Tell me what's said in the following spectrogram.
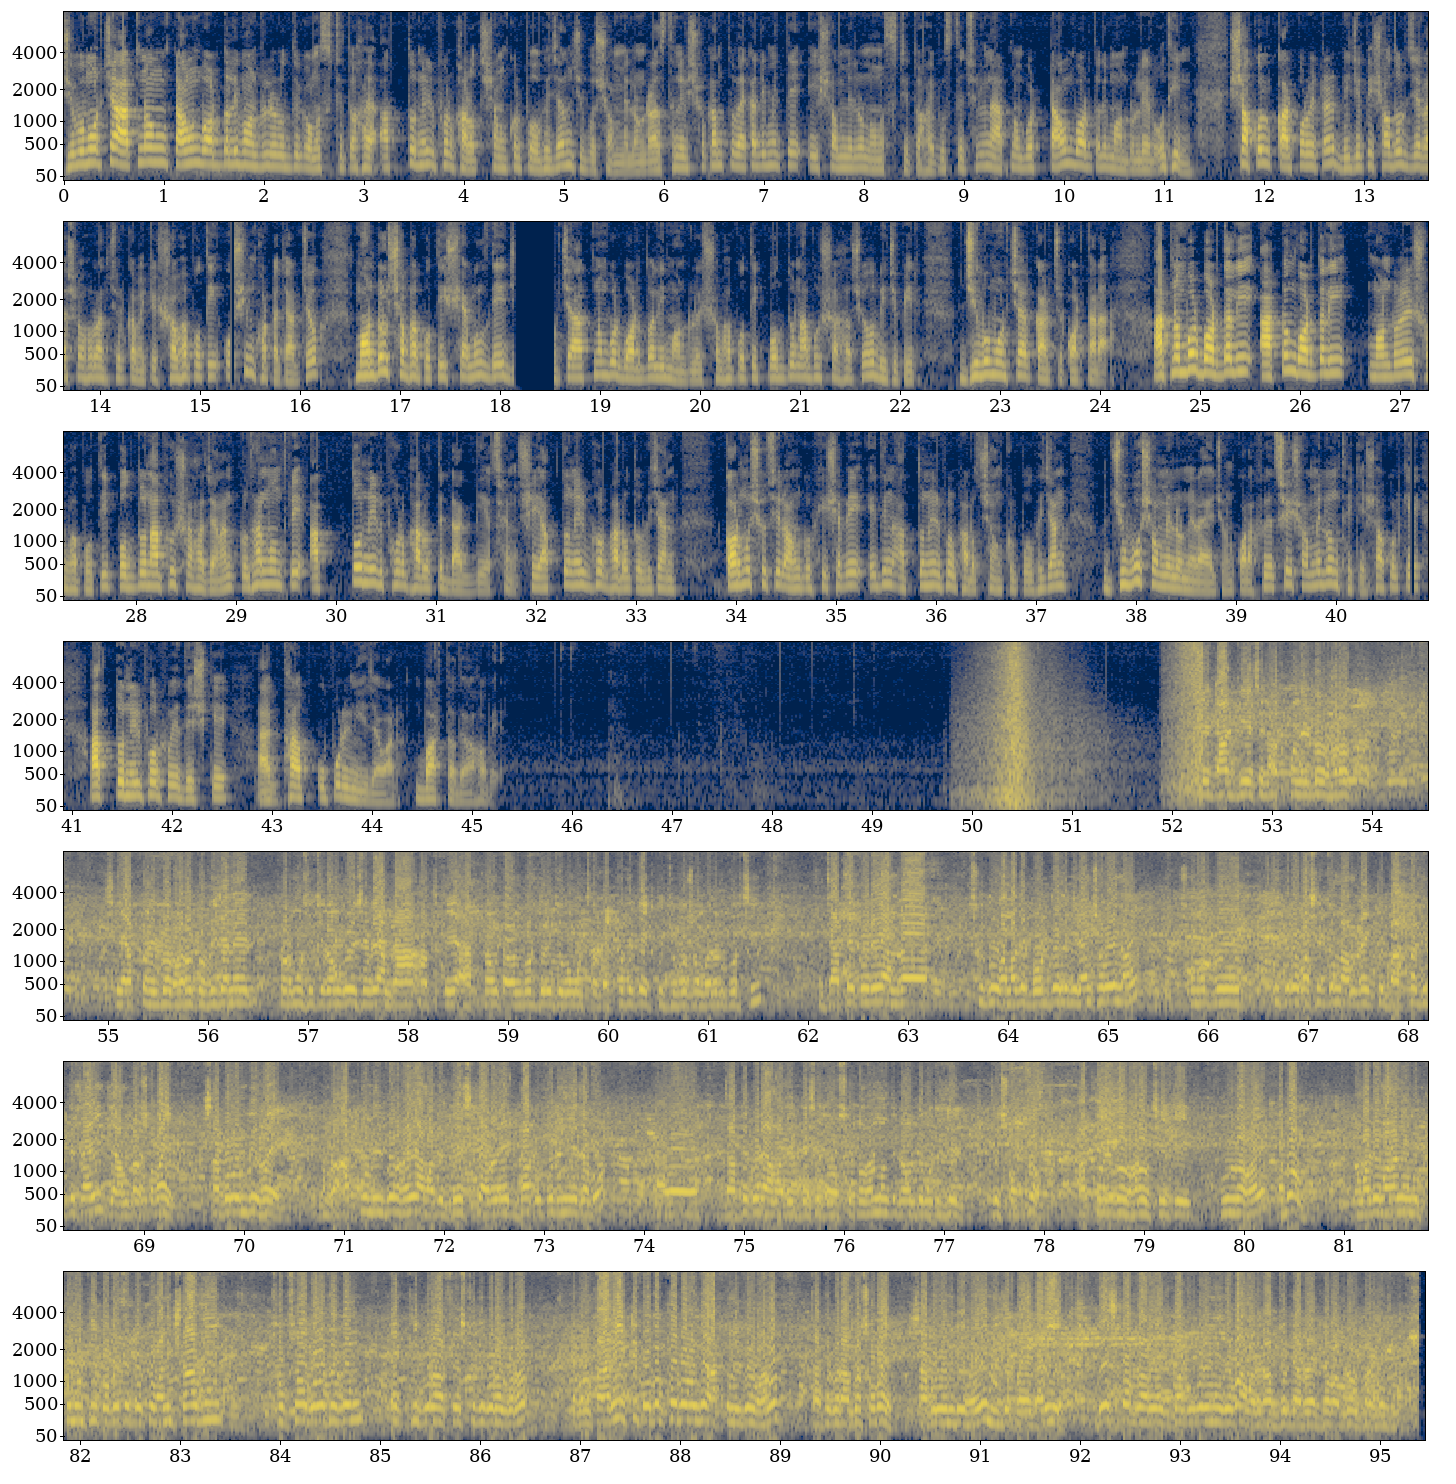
যুব মোর্চা আট নং টাউন বরদলি মণ্ডলের উদ্যোগে অনুষ্ঠিত হয় আত্মনির্ভর ভারত সংকল্প অভিযান যুব সম্মেলন। রাজধানীর সুকান্ত একাডেমিতে এই সম্মেলন অনুষ্ঠিত হয়। উপস্থিত ছিলেন আট নম্বর টাউন বরদলি মণ্ডলের অধীন সকল কর্পোরেটর, বিজেপি সদর জেলা শহরাঞ্চল কমিটির সভাপতি অসীম ভট্টাচার্য, মণ্ডল সভাপতি শ্যামল দে মোর্চা আট নম্বর বরদলি মণ্ডলের সভাপতি পদ্মনাভ সাহা সহ বিজেপির যুব মোর্চার কার্যকর্তারা। আট নম্বর বরদালি আট নং বরদালি মণ্ডলের সভাপতি পদ্মনাভু সাহা জানান, প্রধানমন্ত্রী আত্মনির্ভর ভারতের ডাক দিয়েছেন। সেই আত্মনির্ভর ভারত অভিযান কর্মসূচির অঙ্গ হিসেবে এদিন আত্মনির্ভর ভারত সংকল্প অভিযান যুব সম্মেলনের আয়োজন করা হয়েছে। এই সম্মেলন থেকে সকলকে আত্মনির্ভর হয়ে দেশকে এক ধাপ উপরে নিয়ে যাওয়ার বার্তা দেওয়া হবে। ডাক দিয়েছেন, আত্মনির্ভর ভারত সেই আত্মনির্ভর ভারত অভিযানের কর্মসূচির অঙ্গ হিসেবে আমরা আজকে আট নং টাউন বর্দলি যুব মোর্চার পক্ষ থেকে একটি যুব সম্মেলন করছি। যাতে করে আমরা শুধু আমাদের বর্দলি বিধানসভায় নয়, সমগ্র ত্রিপুরাবাসীর জন্য আমরা একটি বার্তা দিতে চাই যে আমরা সবাই স্বাবলম্বী হয়ে, আমরা আত্মনির্ভর হয়ে আমাদের দেশকে আরও এক ধাপ উপরে নিয়ে যাব। যাতে করে আমাদের দেশে যশস্বী প্রধানমন্ত্রী নরেন্দ্র মোদীজির যে স্বপ্ন, আত্মনির্ভর ভারত সেটি পূর্ণ হয় এবং আমাদের মাননীয় মুখ্যমন্ত্রী প্রফেসর ডক্টর মানিক সাহাজি সবসময় বলে থাকেন, এক ত্রিপুরা শ্রেষ্ঠ ত্রিপুরা করার এবং তারই একটি পদক্ষেপ হল যে আত্মনির্ভর ভারত। তাতে করে আমরা সবাই স্বাবলম্বী হয়ে নিজের পায়ে দাঁড়িয়ে দেশকে আমরা আরও এক ধাপ করে নিয়ে যাব, আমাদের রাজ্যকে আরও এক ধাপ আমরা উপরে নিয়ে যাব।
